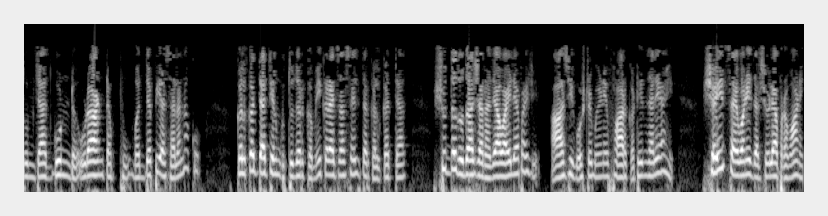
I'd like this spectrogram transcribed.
तुमच्यात गुंड उडाण टप्पू मद्यपी असायला नको. कलकत्त्यातील मृत्यूदर कमी करायचा असेल तर कलकत्त्यात शुद्ध दुधाच्या नद्या वाहिल्या पाहिजे. आज ही गोष्ट मिळणे फार कठीण झाले आहे. शहीद साहेबांनी दर्शवल्याप्रमाणे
